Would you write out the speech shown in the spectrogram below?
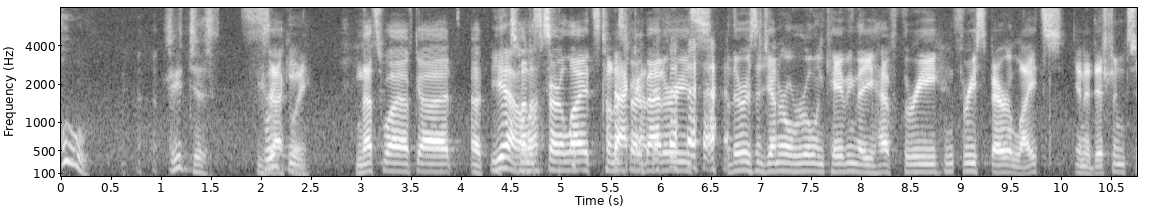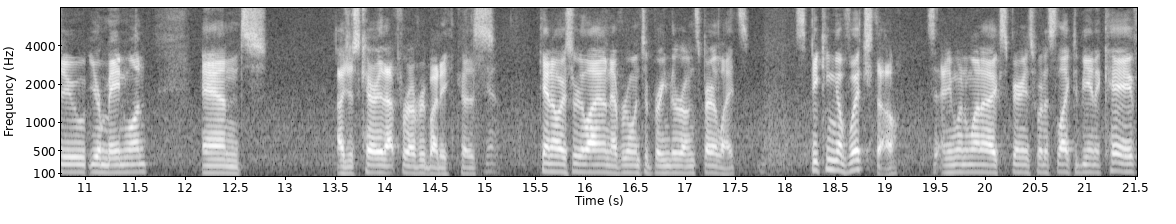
oh, you just freaky. Exactly. And that's why I've got a Yeah, ton of spare lights, ton of spare backup. batteries. there is a general rule in caving that you have three three spare lights in addition to your main one, and I just carry that for everybody because can't always rely on everyone to bring their own spare lights. Speaking of which, though, does anyone want to experience what it's like to be in a cave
